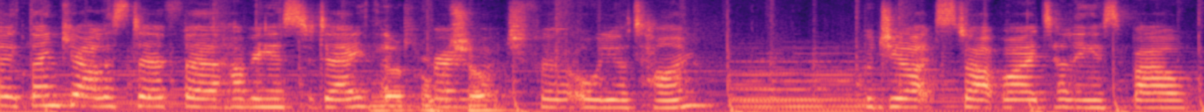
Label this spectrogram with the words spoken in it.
So thank you, Alister, for having us today. Thank No you very much for all your time. Would you like to start by telling us about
